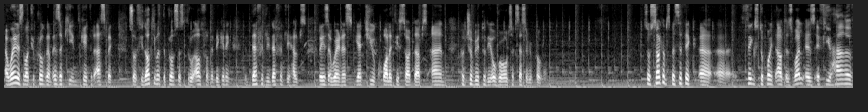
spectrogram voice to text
awareness about your program is a key indicator aspect. So if you document the process throughout from the beginning, it definitely, definitely helps raise awareness, get you quality startups, and contribute to the overall success of your program. So startup specific uh, uh, things to point out as well is if you have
